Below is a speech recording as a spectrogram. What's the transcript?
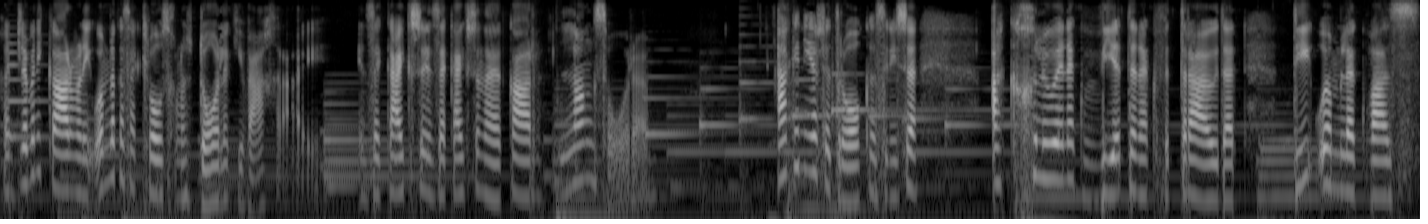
gaan klim in die kar want die oomblik as hy klaar is gaan ons dadelik hier wegry. En sy kyk so en sy kyk so na 'n kar langs haar ek het nie eers dit raak gesien nie. So ek glo en ek weet en ek vertrou dat die oomblik was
